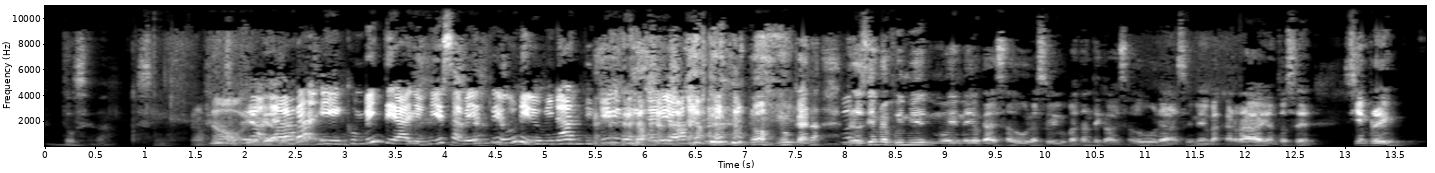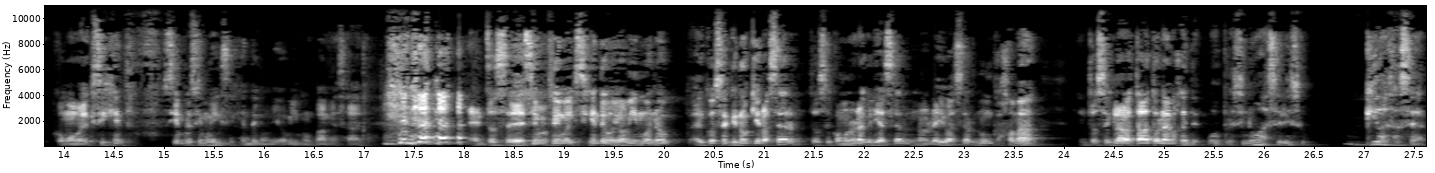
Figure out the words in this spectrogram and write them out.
Entonces, sí. No, la verdad, eh, con 20 años y esa mente, un iluminante, ¿qué No, nunca nada. Pero siempre fui muy, muy, medio cabezadura, soy bastante cabezadura, soy medio cascarrabia, entonces siempre como exigente, siempre soy muy exigente conmigo mismo, me ¿sabes? Entonces siempre fui muy exigente conmigo mismo, no, hay cosas que no quiero hacer, entonces como no la quería hacer, no la iba a hacer nunca, jamás. Entonces, claro, estaba toda la gente, oh, pero si no vas a hacer eso, ¿qué vas a hacer?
